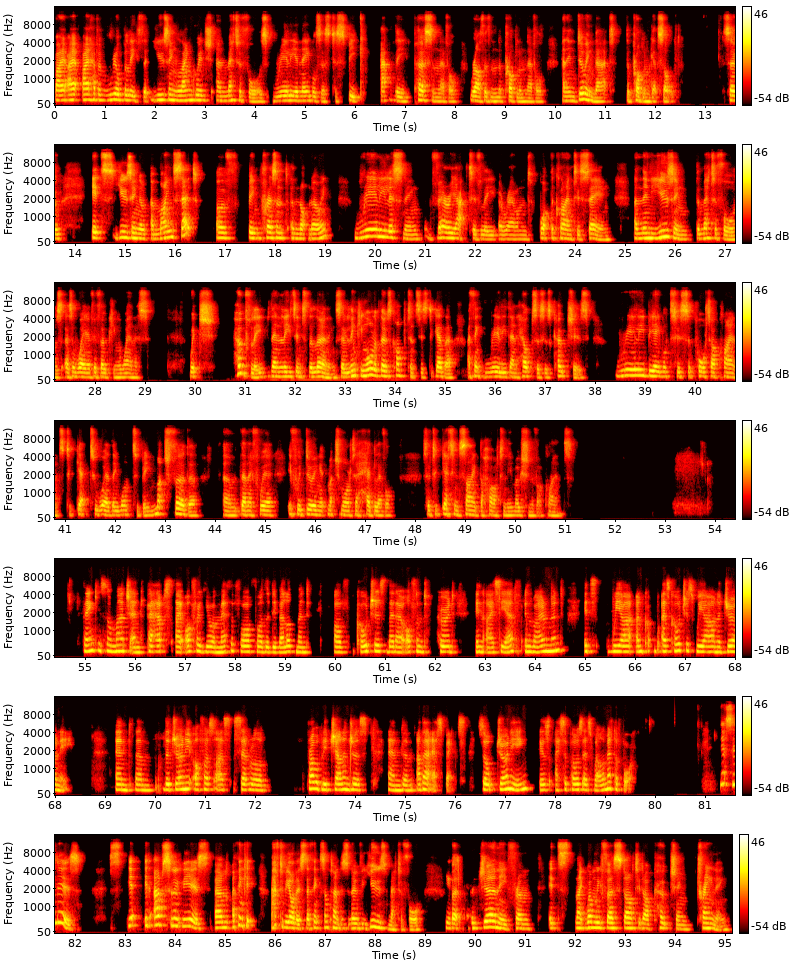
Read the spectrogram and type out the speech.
by I, I have a real belief that using language and metaphors really enables us to speak at the person level rather than the problem level. And in doing that, the problem gets solved. So it's using a, a mindset of being present and not knowing, really listening very actively around what the client is saying, and then using the metaphors as a way of evoking awareness, which hopefully then leads into the learning. So, linking all of those competencies together, I think really then helps us as coaches really be able to support our clients to get to where they want to be much further um, than if we're if we're doing it much more at a head level. So to get inside the heart and the emotion of our clients. Thank you so much. And perhaps i offer you a metaphor for the development of coaches that i often heard in icf environment. It's we are as coaches we are on a journey. And um, the journey offers us several probably challenges and um, other aspects. So journeying is i suppose as well a metaphor. Yes it is. Yeah it absolutely is. Um, i think it i have to be honest i think sometimes it's an overused metaphor yes. but the journey from it's like when we first started our coaching training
